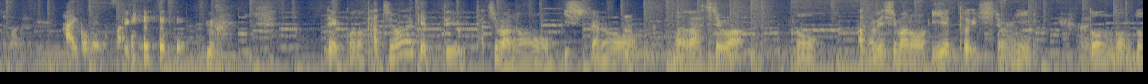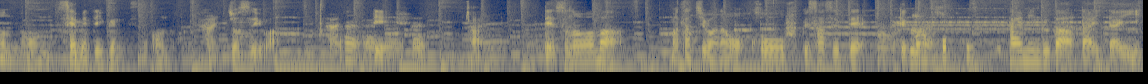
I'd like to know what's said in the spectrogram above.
立花はいごめんなさい。でこの立花家っていう立花を一緒あの長島のあ鍋島の家と一緒にはい。どんどんどんどん攻めていくんですね今度は。はい。女水は。ででそのまま、まあ、立花を降伏させてでこの降伏するタイミングが大体、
